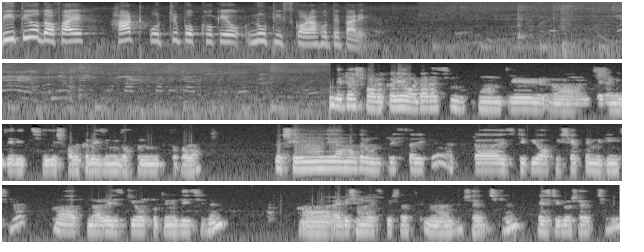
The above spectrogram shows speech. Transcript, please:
দ্বিতীয় দফায় হাট কর্তৃপক্ষকেও নোটিশ করা হতে পারে। যেটা সরকারি অর্ডার আছে, মুখ্যমন্ত্রীর যেটা নিজের ইচ্ছে যে সরকারি জমি দখল মুক্ত করা। তো সেই অনুযায়ী আমাদের উনত্রিশ তারিখে একটা এসডিপি অফিসে একটা মিটিং ছিল। আপনার এসডিও প্রতিনিধি ছিলেন অ্যাডিশনাল এসপি সাহেব ছিলেন এসডিও সাহেব ছিলেন,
